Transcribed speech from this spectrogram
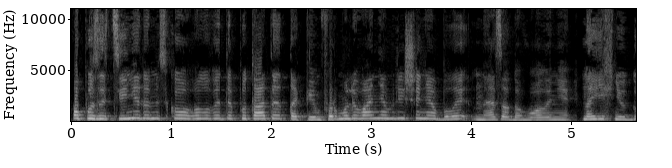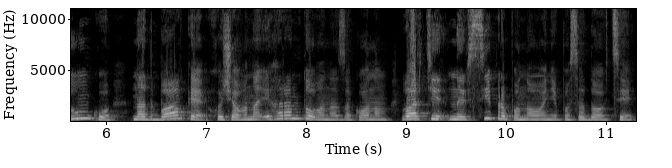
Опозиційні до міського голови депутати таким формулюванням рішення були незадоволені. На їхню думку, надбавки, хоча вона і гарантована законом, варті не всі пропоновані посадовці.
